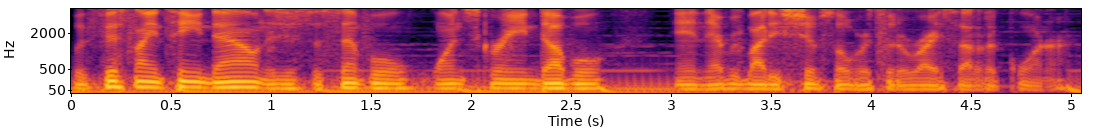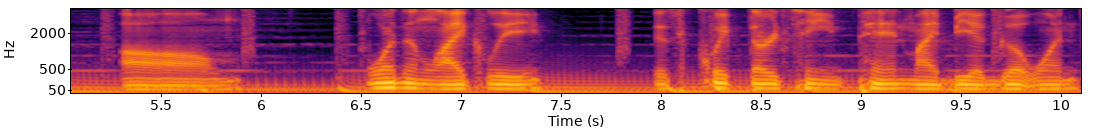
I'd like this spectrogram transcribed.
With Fist 19 down, it's just a simple one screen double, and everybody shifts over to the right side of the corner. Um, more than likely, this quick 13 pin might be a good one.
